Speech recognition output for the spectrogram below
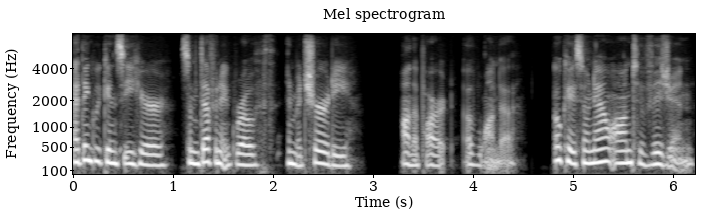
I think we can see here some definite growth and maturity on the part of Wanda. Okay, so now on to Vision,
